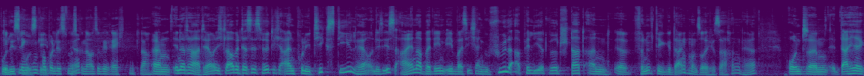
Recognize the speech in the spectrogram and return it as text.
Populismus linken geben. Populismus, ja? genauso wie rechten, klar. Ähm, in der Tat, ja. Und ich glaube, das ist wirklich ein Politikstil, ja. Und es ist einer, bei dem eben, weiß ich, an Gefühle appelliert wird, statt an äh, vernünftige Gedanken und solche Sachen, ja. Und ähm, daher,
